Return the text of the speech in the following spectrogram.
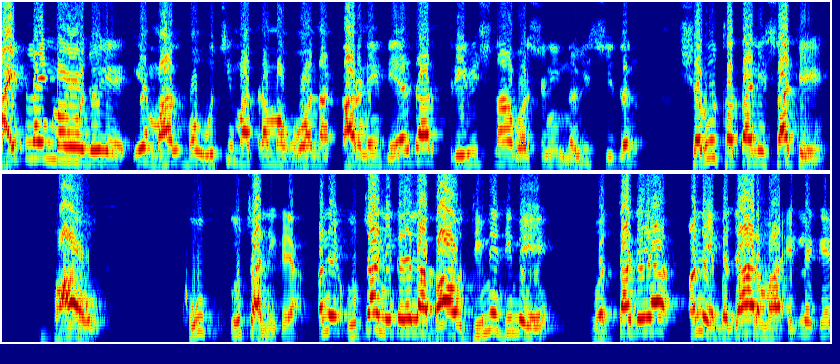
પાઇપલાઇનમાં હોવો જોઈએ, એ માલ બહુ ઓછી માત્રામાં હોવાના કારણે બે હજાર ત્રેવીસના વર્ષની નવી સિઝન શરૂ થતાની સાથે ભાવ ખૂબ ઊંચા નીકળ્યા. અને ઊંચા નીકળેલા ભાવ ધીમે ધીમે વધતા ગયા અને બજારમાં એટલે કે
